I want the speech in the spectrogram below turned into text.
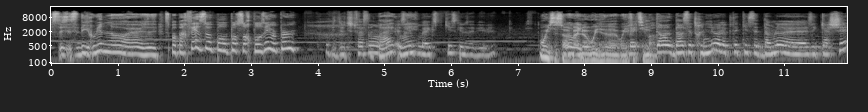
c'est- des ruines, là. euh, c'est pas parfait, ça, pour, pour se reposer un peu. Puis de toute façon, est-ce que oui. vous m'avez expliqué ce que vous avez vu? Oui, c'est ça. Oui, ben oui. là, oui, euh, oui, Ben, effectivement. dans, dans cette rune-là, là, peut-être que cette dame-là, euh, elle s'est cachée,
